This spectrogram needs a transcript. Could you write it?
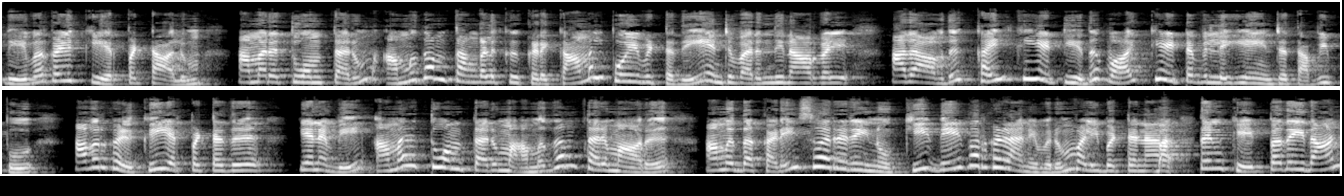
தேவர்களுக்கு ஏற்பட்டாலும் அமரத்துவம் தரும் அமுதம் தங்களுக்கு கிடைக்காமல் போய்விட்டதே என்று வருந்தினார்கள். அதாவது கைக்கு எட்டியது வாய்க்கு எட்டவில்லையே என்ற தவிப்பு அவர்களுக்கு ஏற்பட்டது. எனவே அமரத்துவம் தரும் அமுதம் தருமாறு அமுத கடைஸ்வரரை நோக்கி தேவர்கள் அனைவரும் வழிபட்டனர். பக்தன் கேட்பதை தான்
